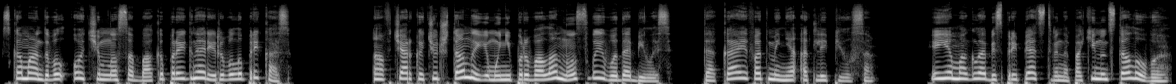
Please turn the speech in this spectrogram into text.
Скомандовал отчим, но собака проигнорировала приказ. Овчарка чуть штаны ему не порвала, но своего добилась. Такаев от меня отлепился. И я могла беспрепятственно покинуть столовую.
